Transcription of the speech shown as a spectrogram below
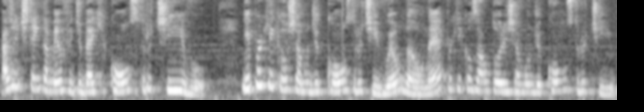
A gente tem também o feedback construtivo. E por que, que eu chamo de construtivo? Eu não, né? Por que, que os autores chamam de construtivo?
